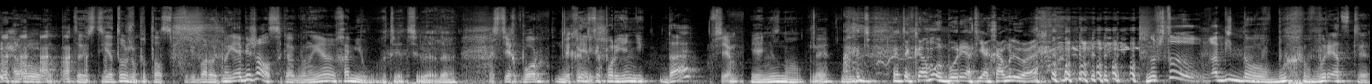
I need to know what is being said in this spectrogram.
Вот. То есть я тоже пытался перебороть. Но я обижался, как бы, но я хамил в ответ всегда, да. с тех пор ты Нет, с тех пор я не. Да? всем. Я не знал. Да? Это кому бурят я хамлю, а? Ну что обидного в, бу- в бурятстве?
